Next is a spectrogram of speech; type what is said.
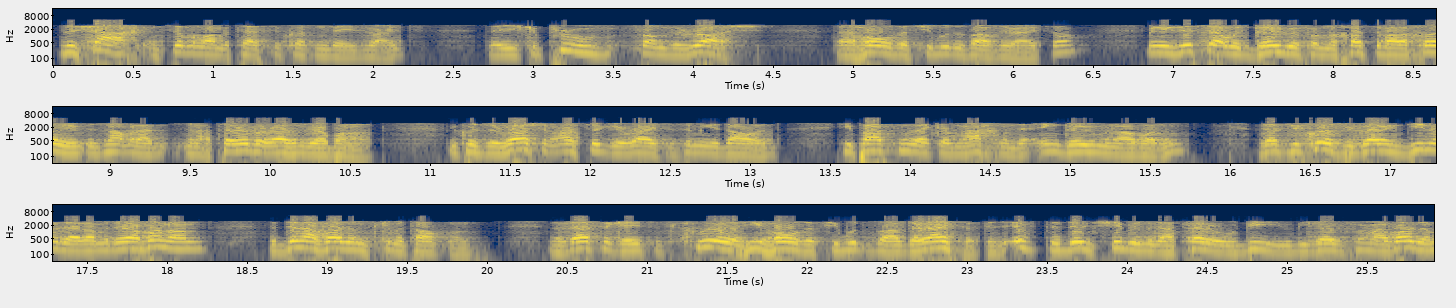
The Shach, in similar Matesiv Cotton Days, writes that you can prove from the Rush that holds that Shibud is of the Raisa, meaning this that with Gogo from the Chosab al is not Minatera, but rather Rabbanon. Because the Rush in our Sugya writes, assuming Yadalid, he passes like Rav Nachman that in Gogo min Avodim. That's because regarding Din of the Ramad Rabbanon, the Din Avodim is Kimatalkman. And if that's the case, it's clear that he holds that Shibud is of the Raisa. Because if the Din Shibud Minatera would be, would be Gogo from Avodim,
